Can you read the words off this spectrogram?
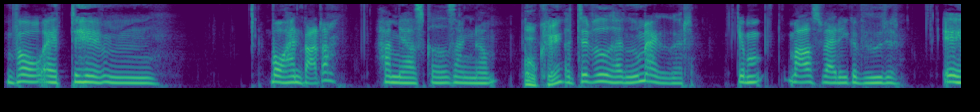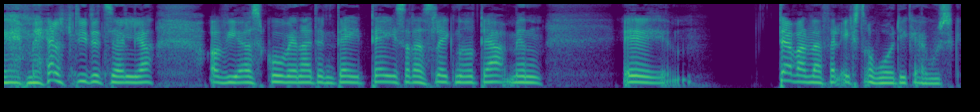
hvor, at, øh, hvor han var der, ham jeg har skrevet sangen om. Okay. Og det ved han udmærket godt. Det er meget svært ikke at vide det øh, med alle de detaljer. Og vi er også gode venner den dag i dag, så der er slet ikke noget der. Men øh, der var det i hvert fald ekstra hurtigt, kan jeg huske.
